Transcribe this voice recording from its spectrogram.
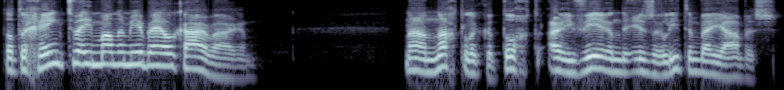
dat er geen twee mannen meer bij elkaar waren. Na een nachtelijke tocht arriveren de Israëlieten bij Jabes.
